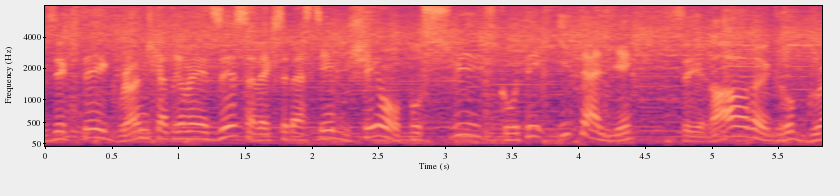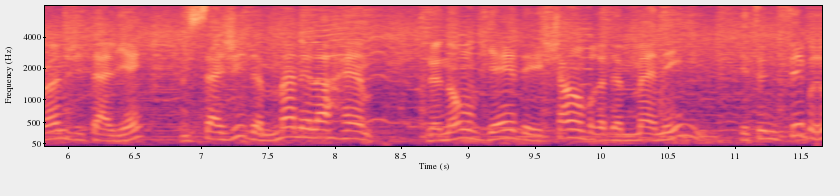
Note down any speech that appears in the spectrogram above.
Vous écoutez Grunge 90 avec Sébastien Boucher. On poursuit du côté italien. C'est rare un groupe grunge italien. Il s'agit de Manila Hemp. Le nom vient des chambres de manille, qui est une fibre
